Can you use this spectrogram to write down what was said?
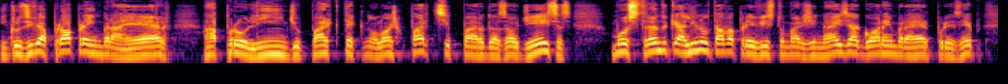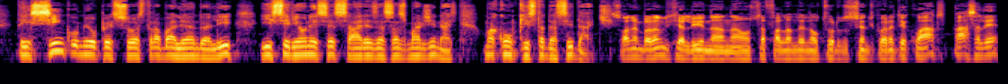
inclusive a própria Embraer, a Prolinde, o Parque Tecnológico participaram das audiências, mostrando que ali não estava previsto marginais e agora a Embraer, por exemplo, tem 5 mil pessoas trabalhando ali e seriam necessárias essas marginais. Uma conquista da cidade. Só lembrando que ali, na, na, está falando ali na altura do 144, passa ali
